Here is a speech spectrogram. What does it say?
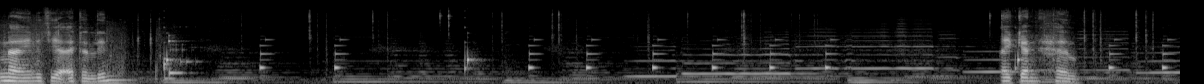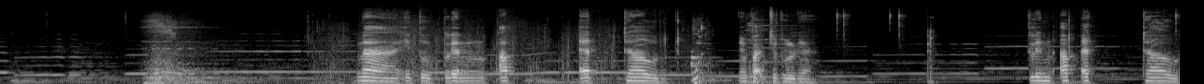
Nah ini dia Adeline. I can help. Nah itu clean up at down. Nyoba judulnya. Clean up at down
